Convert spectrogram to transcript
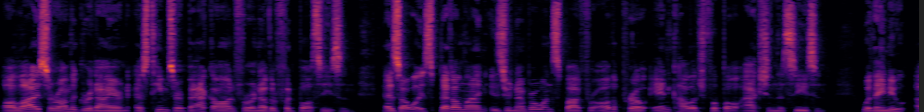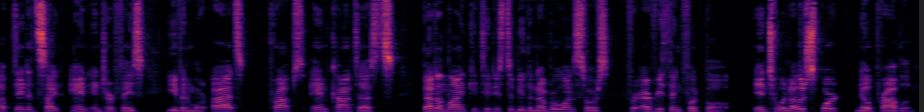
All eyes are on the gridiron as teams are back on for another football season. As always, BetOnline is your number one spot for all the pro and college football action this season. With a new updated site and interface, even more odds, props, and contests, BetOnline continues to be the number one source for everything football. Into another sport? No problem.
